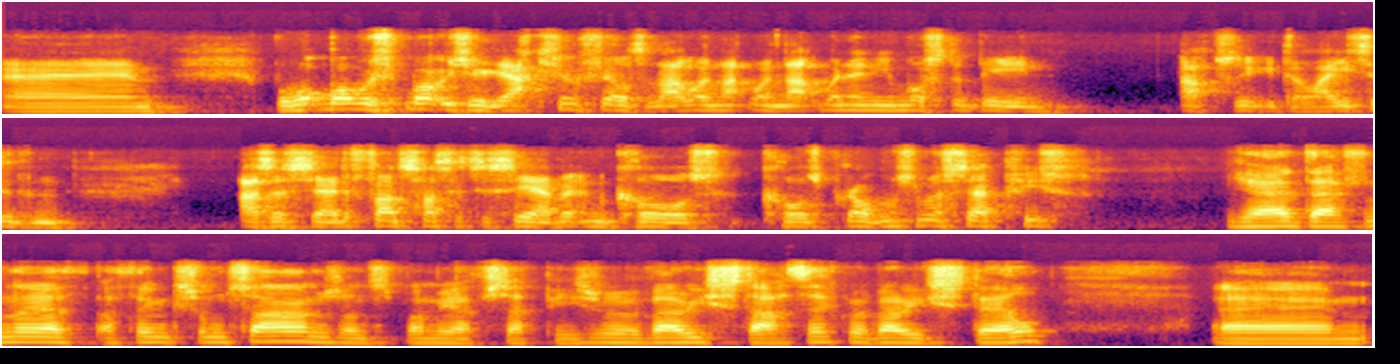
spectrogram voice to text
Um, but what, what was what was your reaction, Phil, to that when that when that went in? You must have been absolutely delighted and as I said, fantastic to see Everton cause cause problems from a set piece. Yeah, definitely. I, I think sometimes when we have set pieces, we're very static, we're very still. Um,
